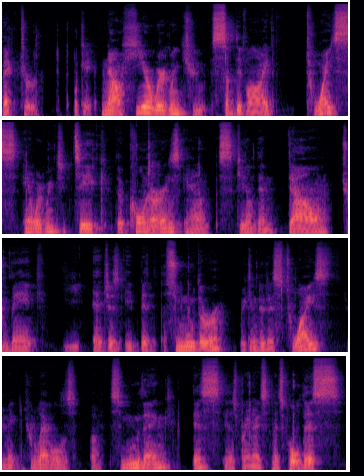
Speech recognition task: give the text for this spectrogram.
vector. Okay, now here we're going to subdivide twice, and we're going to take the corners and scale them down to make the edges a bit smoother. We can do this twice to make two levels of smoothing. This is pretty nice. Let's call this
